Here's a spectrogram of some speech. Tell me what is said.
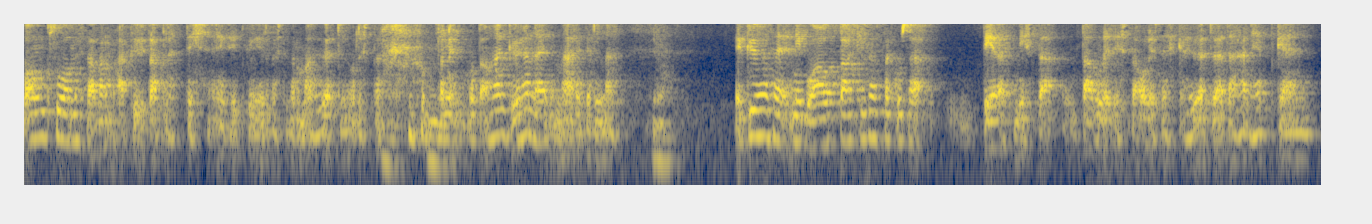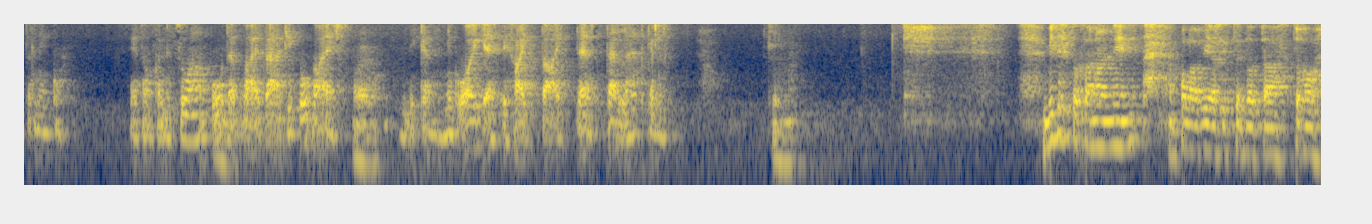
on Suomessa varmaan kyytabletti. Ei siitä kyllä hirveästi varmaan hyötyä olisi mutta, niin, mutta onhan kyllähän näitä määritellään. Joo. Ja kyllähän se niin kuin auttaa kisassa, kun sä tiedät, mistä tabletista olisi ehkä hyötyä tähän hetkeen. Että, niin kuin, että onko nyt suolan puute vai pääkipu vai Aivan. mikä niin kuin oikeasti haittaa itteensä tällä hetkellä. Kyllä. Mites tota noin, niin palaan vielä sitten tota, tuohon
